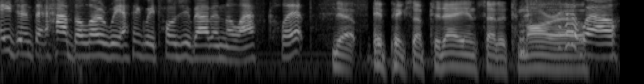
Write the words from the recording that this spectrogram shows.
agent that had the load we I think we told you about in the last clip. yeah it picks up today instead of tomorrow well,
